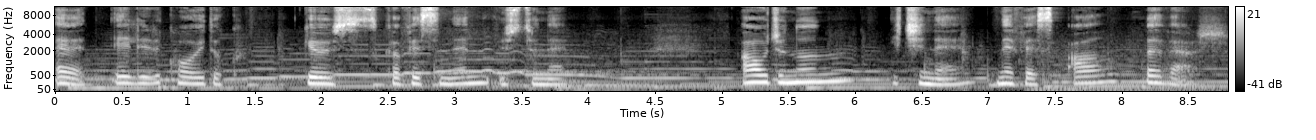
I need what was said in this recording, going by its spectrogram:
Evet, elleri koyduk. Göğüs kafesinin üstüne. Avucunun içine nefes al ve ver.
